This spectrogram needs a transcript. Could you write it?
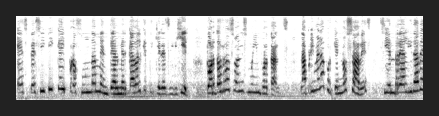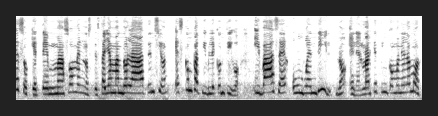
específica y profundamente al mercado al que te quieres dirigir, por dos razones muy importantes. La primera porque no sabes si en realidad eso que te más o menos te está llamando la atención es compatible contigo y va a ser un buen deal, ¿no? En el marketing como en el amor.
